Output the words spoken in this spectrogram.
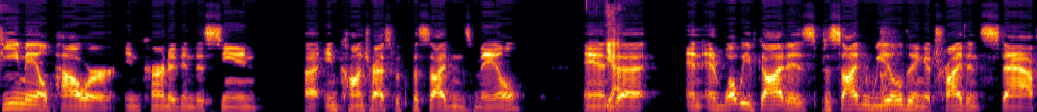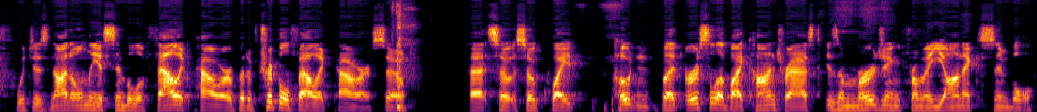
female power incarnate in this scene, uh, in contrast with Poseidon's male, and. Yeah. Uh, and, and what we've got is Poseidon wielding a trident staff, which is not only a symbol of phallic power, but of triple phallic power. So, uh, so, so quite potent. But Ursula, by contrast, is emerging from a yonic symbol,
